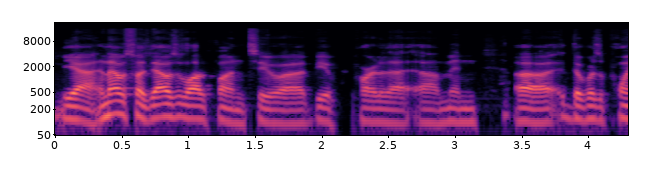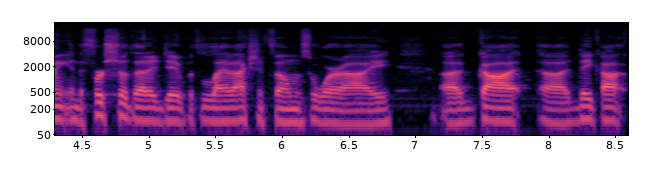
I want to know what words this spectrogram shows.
Yeah, and that was fun. That was a lot of fun to uh, be a part of that. Um, and uh, there was a point in the first show that I did with live action films where I uh, got uh, they got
